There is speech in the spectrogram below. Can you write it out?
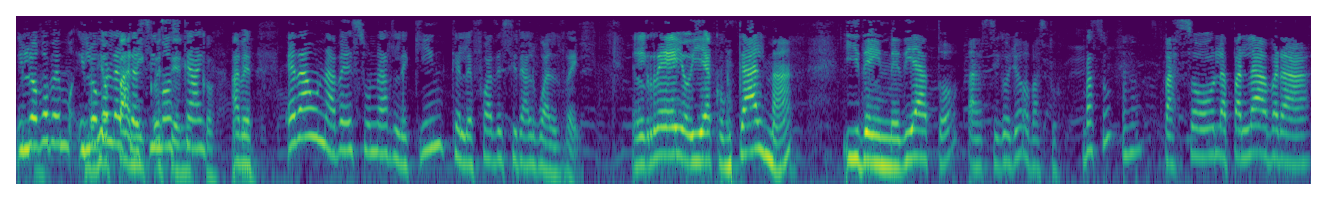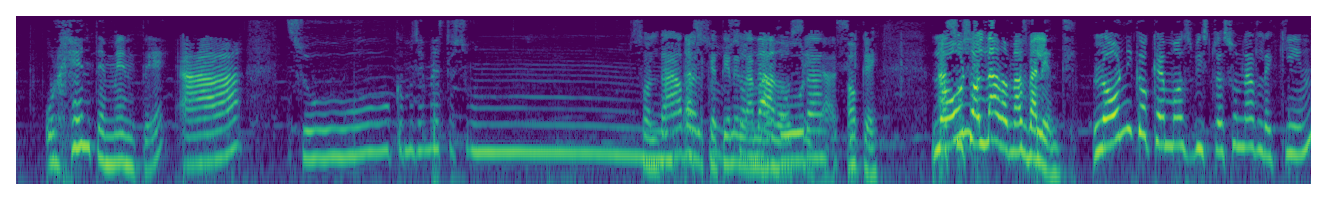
Y luego vemos, y luego pánico decimos que hay. A ver, era una vez un arlequín que le fue a decir algo al rey. el rey oía con calma y de inmediato ah, sigo yo vas tú ¿Vas tú? pasó la palabra urgentemente a su ¿cómo se llama esto? es un Soldado, el que tiene la armadura. sí, así. Ok. a su un- soldado más valiente Lo único que hemos visto es un arlequín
